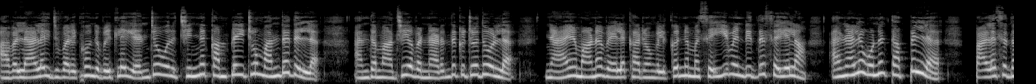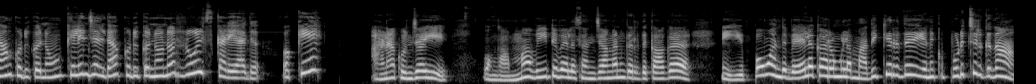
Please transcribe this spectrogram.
அவளால இது வரைக்கும் இந்த வீட்ல எந்த ஒரு சின்ன கம்ப்ளைண்ட்டும் வந்ததில்ல. அந்த மாதிரி அவ நடந்துக்கிட்டதும் இல்ல. நியாயமான வேலைக்காரவங்களுக்கு நம்ம செய்ய வேண்டியதை செய்யலாம். அதனால ஒன்றும் தப்பில்ல. பழசு கொடுக்கணும் கிழிஞ்சல் தான் கொடுக்கணும்னு ரூல்ஸ் கிடையாது. ஓகே ஆனா குஞ்சாயி உங்க அம்மா வீட்டு வேலை செஞ்சாங்கங்கிறதுக்காக நீ எப்பவும் அந்த வேலைக்காரவங்கள மதிக்கிறது எனக்கு பிடிச்சிருக்குதான்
